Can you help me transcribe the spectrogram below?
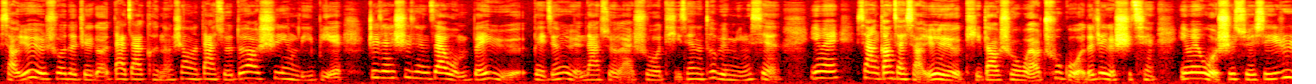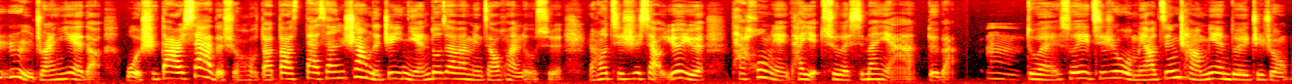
小月月说的这个，大家可能上了大学都要适应离别这件事情，在我们北语北京语言大学来说体现的特别明显。因为像刚才小月月有提到说我要出国的这个事情，因为我是学习日日语专业的，我是大二下的时候到到大三上的这一年都在外面交换留学，然后其实小月月她后面她也去了西班牙，对吧？嗯，对，所以其实我们要经常面对这种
